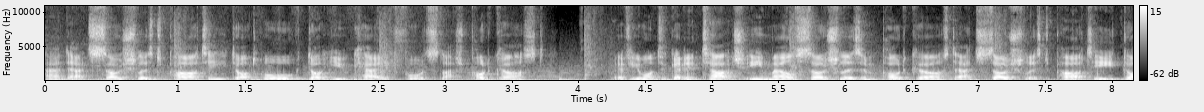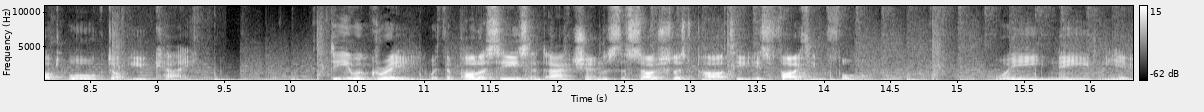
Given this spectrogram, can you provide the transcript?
and at socialistparty.org.uk forward slash podcast. If you want to get in touch, email socialismpodcast at socialistparty.org.uk. Do you agree with the policies and actions the Socialist Party is fighting for? We need you.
